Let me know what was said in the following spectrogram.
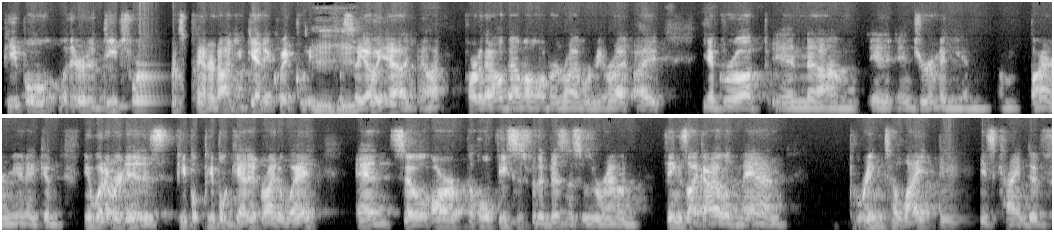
people, whether you're a deep sports fan or not, you get it quickly. Mm-hmm. say, "Oh yeah, you know, I'm part of the Alabama Auburn rivalry." Right? I, you know, grew up in um, in, in, Germany and um, Bayern Munich, and you know, whatever it is, people people get it right away. And so our the whole thesis for the business is around things like Isle of Man bring to light these kind of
